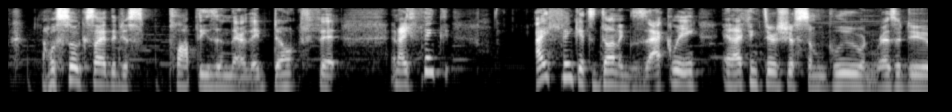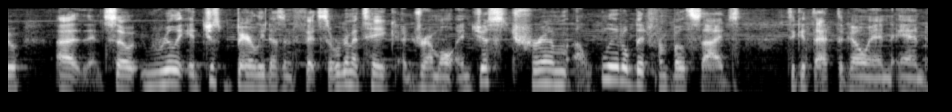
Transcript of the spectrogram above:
I was so excited to just plop these in there. They don't fit. And I think I think it's done exactly, and I think there's just some glue and residue. Uh, and so really, it just barely doesn't fit. So we're gonna take a Dremel and just trim a little bit from both sides to get that to go in. And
